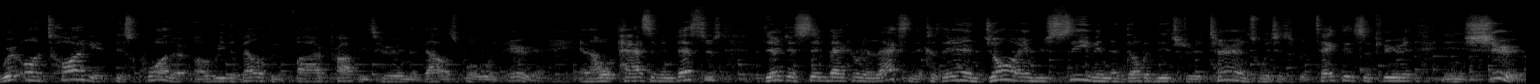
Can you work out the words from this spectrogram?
we're on target this quarter of redeveloping five properties here in the Dallas Fort Worth area. And our passive investors, they're just sitting back and relaxing it because they're enjoying receiving the double digit returns, which is protected, secured, and insured.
